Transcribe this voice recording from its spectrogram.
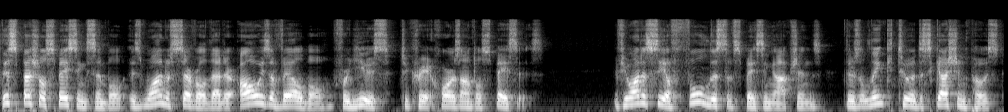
This special spacing symbol is one of several that are always available for use to create horizontal spaces. If you want to see a full list of spacing options, there's a link to a discussion post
